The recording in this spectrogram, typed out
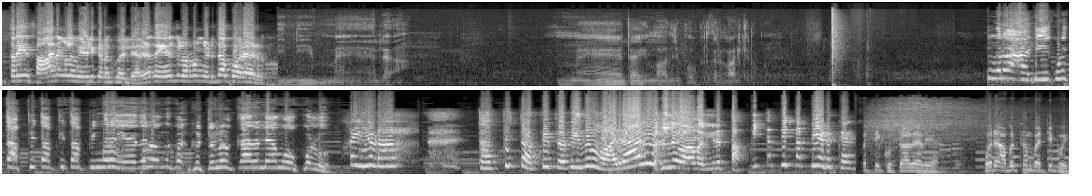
ഇത്രയും സാധനങ്ങൾ മേളിൽ കിടക്കുമല്ലേ അതായത് ഏതിലൊരെണ്ണം എടുത്താൽ പോരായിരുന്നു. ഇനി മേല. മേല ഇമാതിരി പോക്കൃതം കാണിക്കണം. ഇങ്ങനെ അടി കൂടി തപ്പി തപ്പി തപ്പി ഇങ്ങനെ ഏതെങ്കിലും ഒന്ന് കിട്ടുന്ന നിൽക്കാനല്ലേ ഞാൻ നോക്കുള്ളൂ അയ്യടാ തപ്പി തപ്പി തപ്പി. ഇത് വരാനും വല്ലതും ആണോ? ഇങ്ങനെ തപ്പി തപ്പി തപ്പി എടുക്കാൻ. കുത്താതെ അളിയാ. ഒരു അബദ്ധം പറ്റിപ്പോയി.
